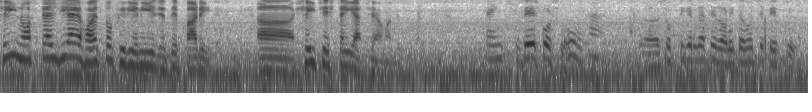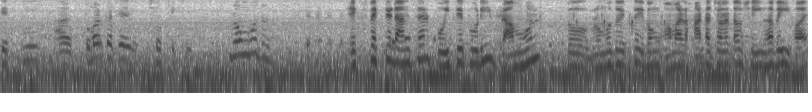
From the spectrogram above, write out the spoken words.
সেই নস্টালজিয়ায় হয়তো ফিরিয়ে নিয়ে যেতে পারে। সেই চেষ্টাই আছে আমাদের শেষ প্রশ্ন। হ্যাঁ। শক্তিকের কাছে রনিতা হচ্ছে পেতনি। পেতনি আর তোমার কাছে শক্তি কি? এক্সপেক্টেড আনসার পইতে পড়ি ব্রাহ্মণ তো ব্রহ্মদৈত্য এবং আমার হাঁটা চলাটাও সেইভাবেই হয়।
